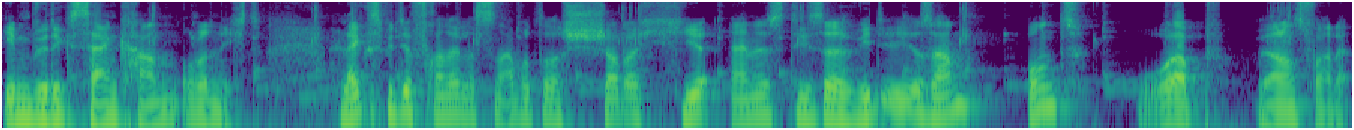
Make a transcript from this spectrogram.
ebenwürdig sein kann oder nicht. Like das Video, Freunde, lasst ein Abo da, schaut euch hier eines dieser Videos an und whoop, wir hören uns, Freunde.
